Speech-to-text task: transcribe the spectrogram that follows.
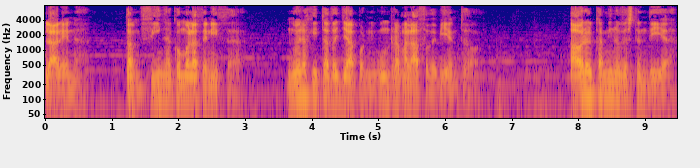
La arena, tan fina como la ceniza, no era agitada ya por ningún ramalazo de viento. Ahora el camino descendía,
